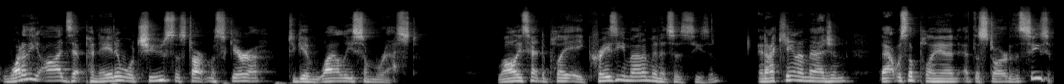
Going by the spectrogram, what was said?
what are the odds that Pineda will choose to start Mosquera to give Wiley some rest? Wiley's had to play a crazy amount of minutes this season, and I can't imagine that was the plan at the start of the season.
